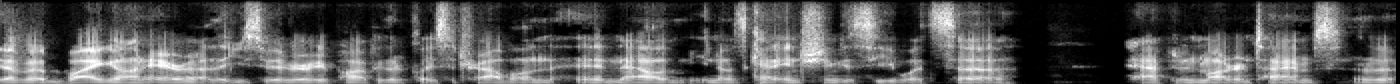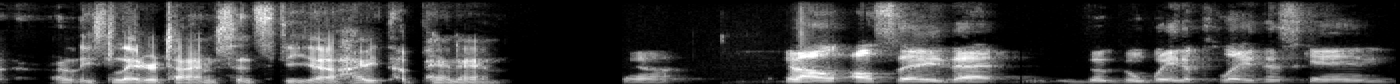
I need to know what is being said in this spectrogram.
have a bygone era that used to be a very popular place to travel, and, and now you know it's kind of interesting to see what's uh, happened in modern times, or at least later times since the uh, height of Pan Am. Yeah, and I'll I'll say that the the way to play this game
